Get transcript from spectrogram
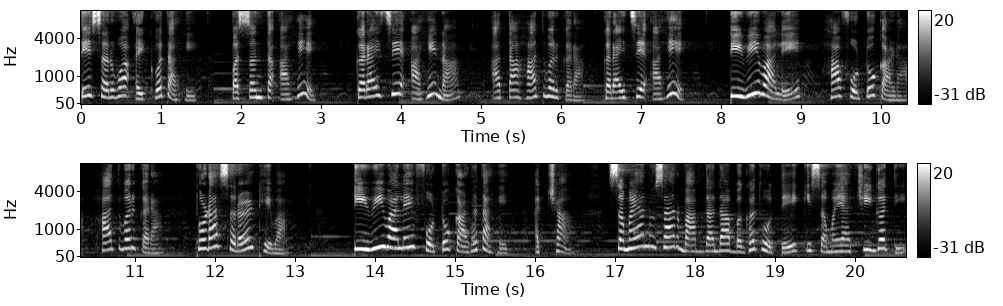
ते सर्व ऐकवत आहे. पसंत आहे? करायचे आहे ना? आता हात वर करा. करायचे आहे? टी व्हीवाले हा फोटो काढा. हात वर करा. थोडा सरळ ठेवा. टी व्हीवाले फोटो काढत आहेत. अच्छा. समयानुसार बापदादा बघत होते की समयाची गती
